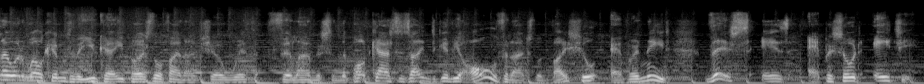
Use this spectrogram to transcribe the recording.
Hello and welcome to the UK Personal Finance Show with Phil Anderson, the podcast designed to give you all the financial advice you'll ever need. This is episode 80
